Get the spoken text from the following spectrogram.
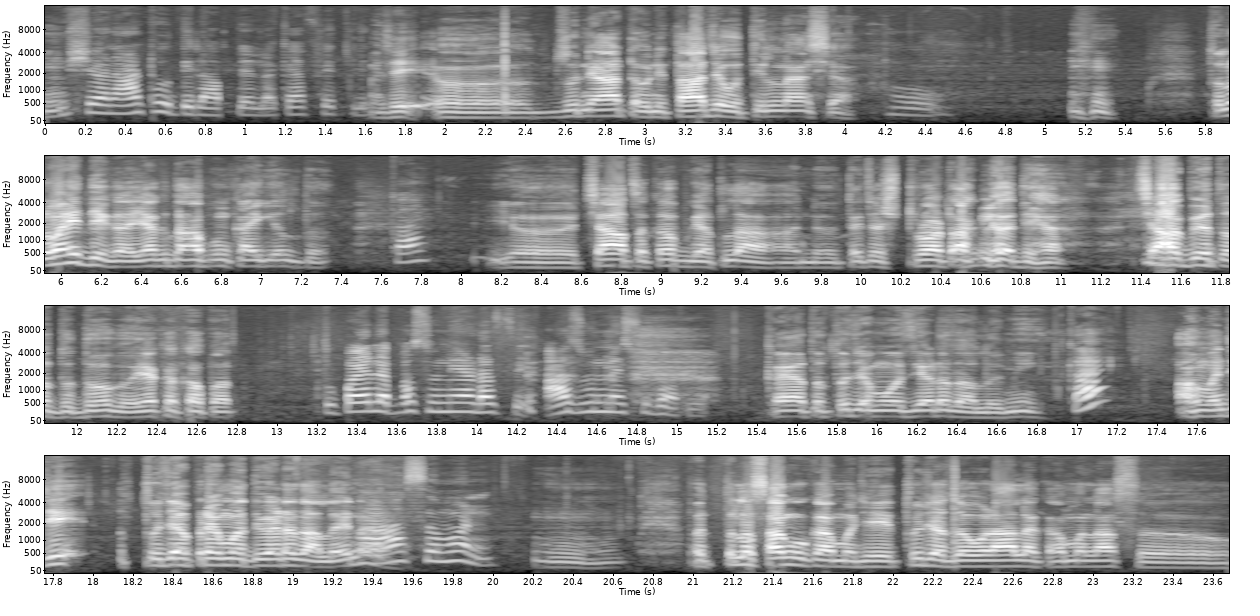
क्षण आठवतील आपल्याला कॅफेतले म्हणजे अं, जुन्या आठवणी ताज्या होतील ना अशा? हो. तुला माहिती आहे का एकदा आपण काय केलं काय? चहाचा कप घेतला आणि त्याच्या स्ट्रॉ टाकल्या होत्या. चहा पित होतो दोघं एका कपात. तू पहिल्यापासून येडाच आहे अजून नाही सुधारला. काय आता तुझ्यामुळे येडा झालोय मी. काय? हा, म्हणजे तुझ्या प्रेमात वेडा झालोय ना. असं म्हण. हम्म. पण तुला सांगू का म्हणजे तुझ्या जवळ आला का मला असं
